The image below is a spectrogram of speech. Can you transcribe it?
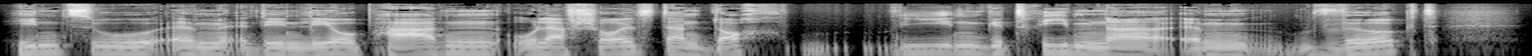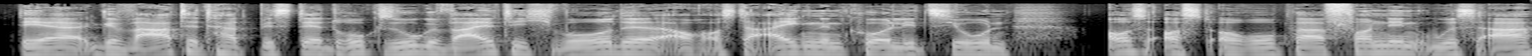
hin zu ähm, den Leoparden Olaf Scholz dann doch wie ein Getriebener ähm, wirkt, der gewartet hat, bis der Druck so gewaltig wurde, auch aus der eigenen Koalition, aus Osteuropa, von den USA,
